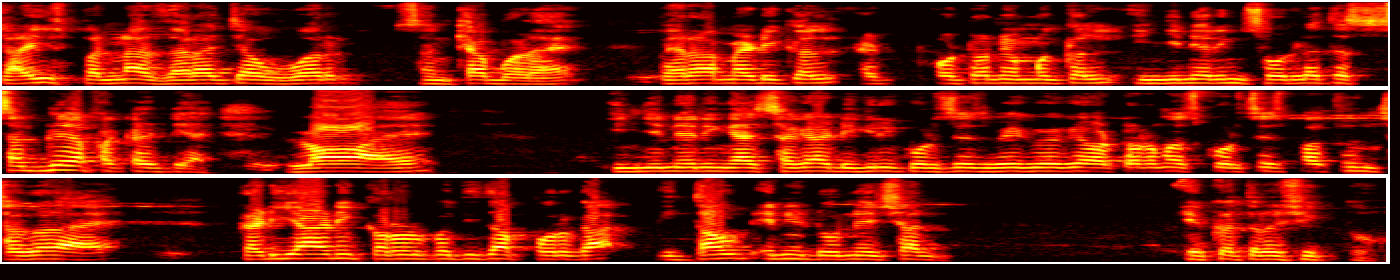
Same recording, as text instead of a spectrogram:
चाळीस पन्नास हजाराच्या वर संख्याबळ आहे. पॅरामेडिकल ऑटोनॉमिकल इंजिनिअरिंग सोडलं तर सगळ्या फॅकल्टी आहे. लॉ आहे इंजिनिअरिंग आहे सगळ्या डिग्री कोर्सेस वेगवेगळे ऑटोनॉमस कोर्सेस पासून सगळं आहे. कडिया आणि करोडपतीचा पोरगा विदाऊट एनी डोनेशन एकत्र शिकतो.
